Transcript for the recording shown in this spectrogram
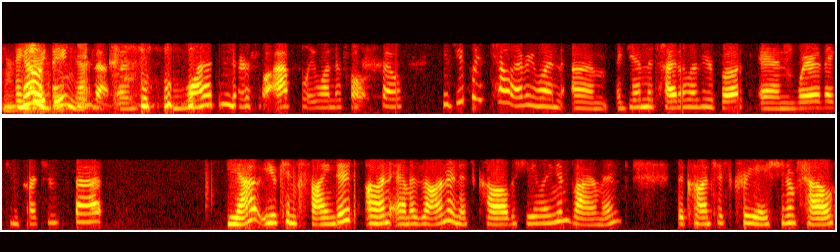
Mm-hmm. No, thank you. That. that was wonderful, absolutely wonderful. So, could you please tell everyone um, again the title of your book and where they can purchase that? Yeah, you can find it on Amazon, and it's called Healing Environment: The Conscious Creation of Health.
